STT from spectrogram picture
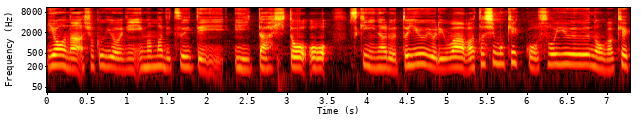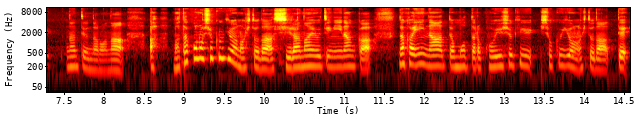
ような職業に今までついていた人を好きになるというよりは私も結構そういうのがけなんて言うんだろうな。あまたこの職業の人だ知らないうちになんか仲いいなって思ったらこういう職職業の人だって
